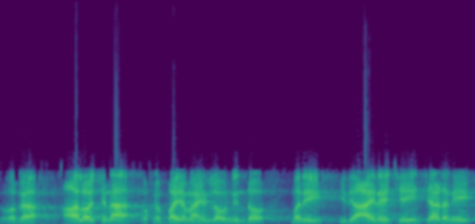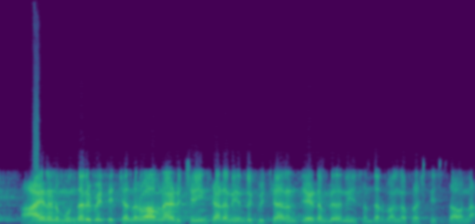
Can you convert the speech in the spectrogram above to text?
ఒక ఆలోచన ఒక భయం ఆయనలో ఉన్నిందో మరి ఇది ఆయనే చేయించాడని ఆయనను ముందర పెట్టి చంద్రబాబు నాయుడు చేయించాడని ఎందుకు విచారణ చేయడం లేదని ఈ సందర్భంగా ప్రశ్నిస్తా ఉన్నా.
